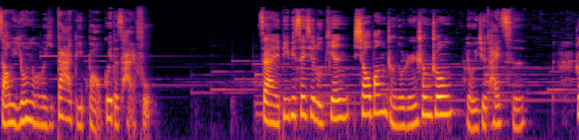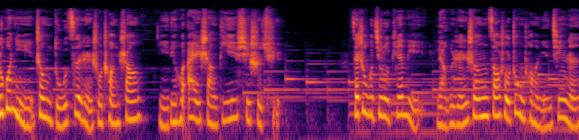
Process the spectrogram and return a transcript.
早已拥有了一大笔宝贵的财富。”在 BBC 纪录片《肖邦拯救人生》中有一句台词：“如果你正独自忍受创伤，你一定会爱上第一叙事曲。”在这部纪录片里，两个人生遭受重创的年轻人，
